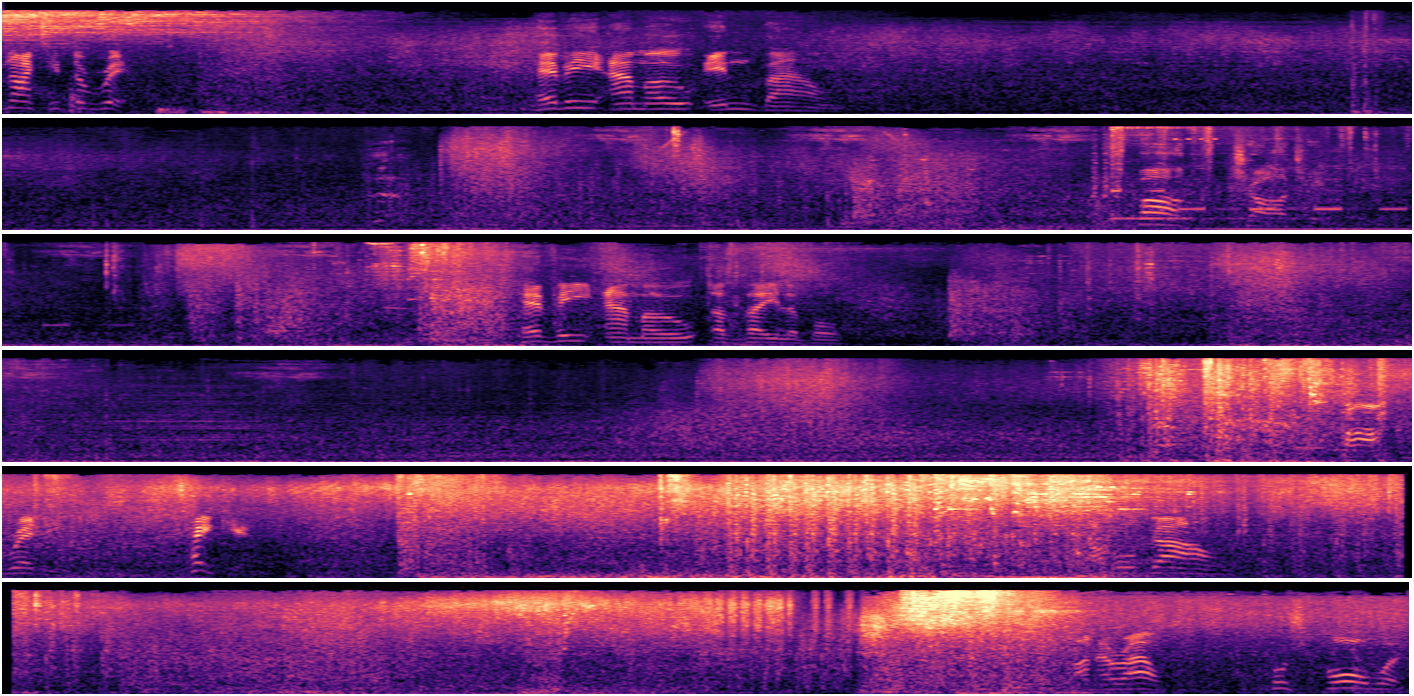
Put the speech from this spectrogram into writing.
Ignited the rift. Heavy ammo inbound. Spark charging. Heavy ammo available. Push forward.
